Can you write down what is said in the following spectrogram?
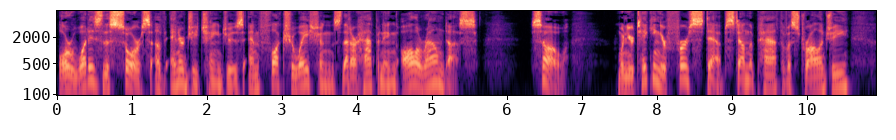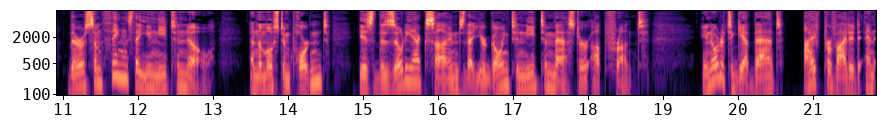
or what is the source of energy changes and fluctuations that are happening all around us. So, when you're taking your first steps down the path of astrology, there are some things that you need to know, and the most important is the zodiac signs that you're going to need to master up front. In order to get that, I've provided an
